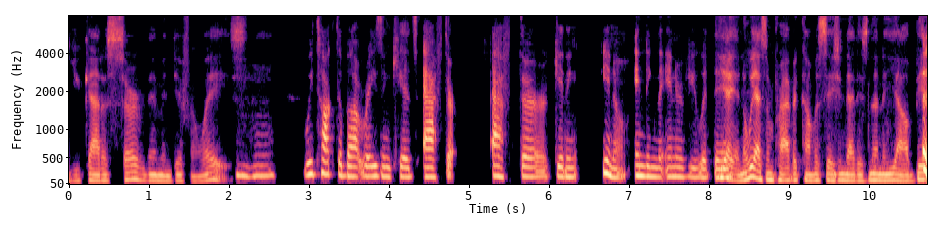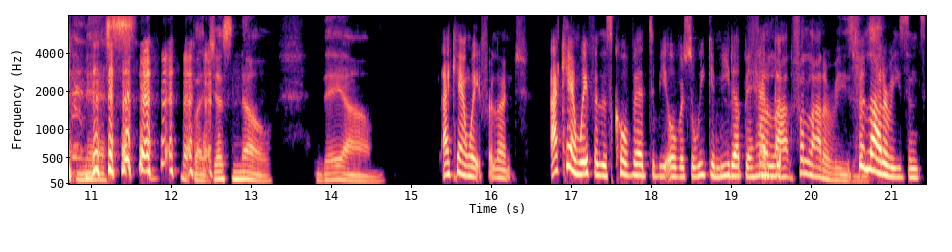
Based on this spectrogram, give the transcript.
Mm-hmm. you gotta serve them in different ways. hmm We talked about raising kids after after getting, you know, ending the interview with them. Yeah, yeah. No, we had some private conversation that is none of y'all business, but just know they um I can't wait for lunch. I can't wait for this COVID to be over so we can meet up and for a have good- lot for a lot of reasons. for a lot of reasons.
